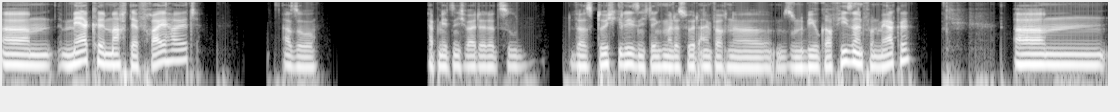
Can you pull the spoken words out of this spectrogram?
Ähm, Merkel Macht der Freiheit. Also, ich habe mir jetzt nicht weiter dazu was durchgelesen. Ich denke mal, das wird einfach eine, so eine Biografie sein von Merkel. Ähm,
